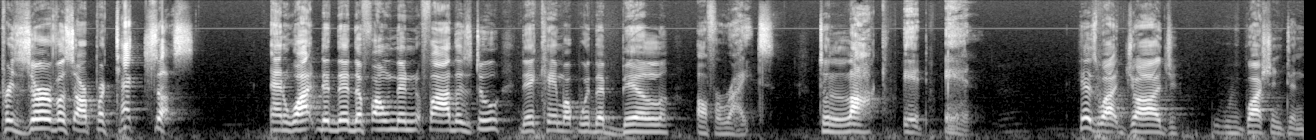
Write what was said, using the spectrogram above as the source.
preserve us or protect us. And what did the, the founding fathers do? They came up with a Bill of Rights to lock it in. Here's what George Washington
